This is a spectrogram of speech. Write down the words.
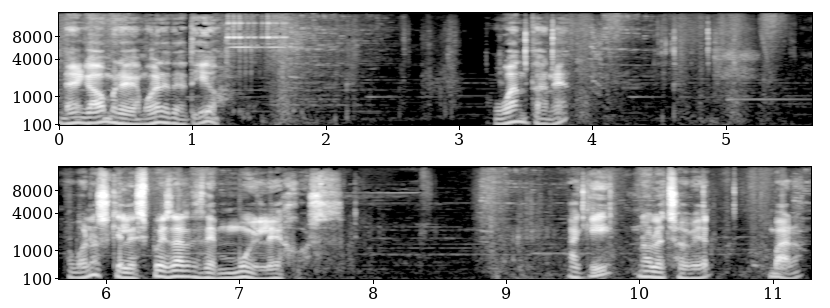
Venga, hombre, muérete, tío. Aguantan, ¿eh? Lo bueno es que les puedes dar desde muy lejos. Aquí no lo he hecho bien. Bueno.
